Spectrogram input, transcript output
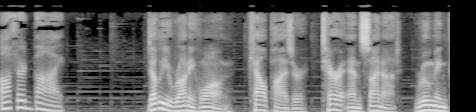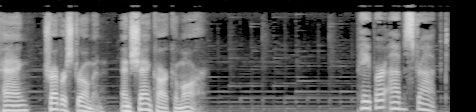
Authored by W. Ronnie Huang, Cal Peyser, Tara N. Sainath, Ruoming Pang, Trevor Strohman, and Shankar Kumar. Paper Abstract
